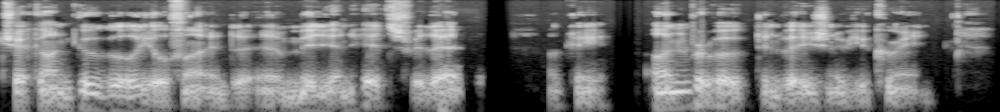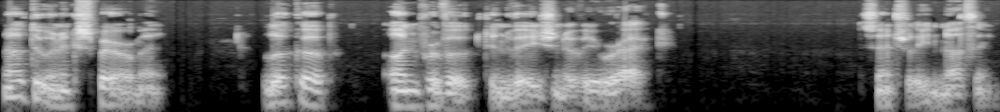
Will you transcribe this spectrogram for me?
check on Google, you'll find a million hits for that. Okay, unprovoked invasion of Ukraine. Now do an experiment. Look up unprovoked invasion of Iraq. Essentially nothing.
